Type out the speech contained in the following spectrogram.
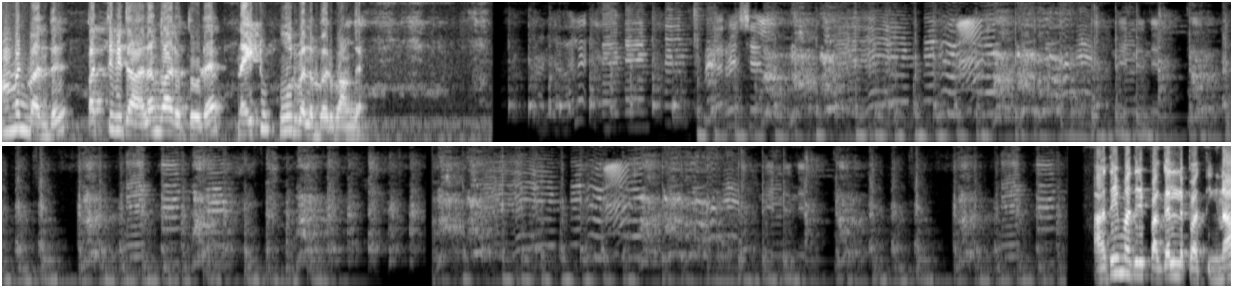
அம்மன் வந்து பத்து வித அலங்காரத்தோட நைட்டு ஊர்வலம் வருவாங்க. அதே மாதிரி பகல்ல பாத்தீங்கன்னா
